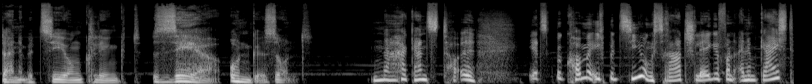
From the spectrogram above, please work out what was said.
Deine Beziehung klingt sehr ungesund. Na, ganz toll. Jetzt bekomme ich Beziehungsratschläge von einem Geist,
